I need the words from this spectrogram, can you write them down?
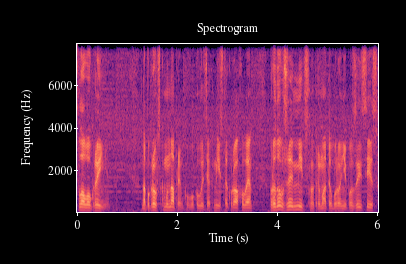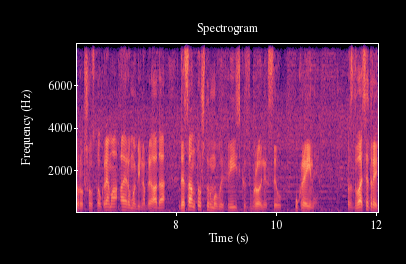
Слава Україні! На Покровському напрямку в околицях міста Курахове продовжує міцно тримати оборонні позиції 46-та окрема аеромобільна бригада десантно-штурмових військ Збройних сил України. З 23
